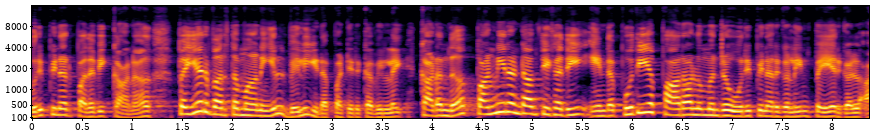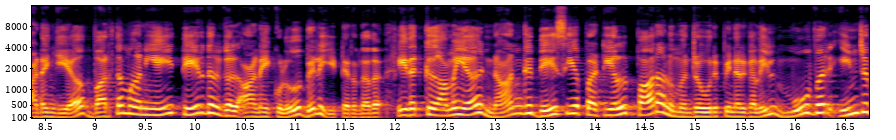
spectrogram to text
உறுப்பினர் பதவிக்கான பெயர் வர்த்தமானியில் வெளியிடப்பட்டிருக்கவில்லை. கடந்த பன்னிரண்டாம் திகதி இந்த புதிய பாராளுமன்ற உறுப்பினர்களின் பெயர்கள் அடங்கிய வர்த்தமானியை தேர்தல்கள் ஆணைக்குழு வெளியிட்டிருந்தது. இதற்கு அமைய நான்கு தேசிய பட்டியல் பாராளுமன்ற உறுப்பினர்களில் மூவர் இன்று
